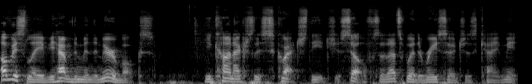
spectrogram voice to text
obviously, if you have them in the mirror box, you can't actually scratch the itch yourself. So, that's where the researchers came in.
